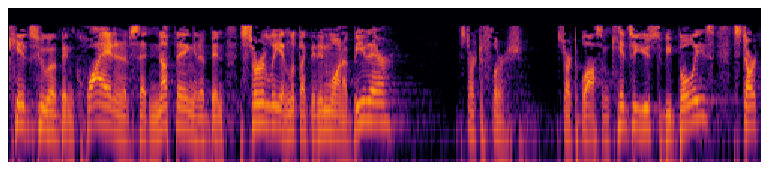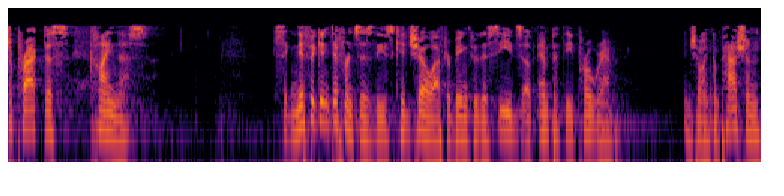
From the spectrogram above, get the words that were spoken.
Kids who have been quiet and have said nothing and have been surly and looked like they didn't want to be there start to flourish, start to blossom. Kids who used to be bullies start to practice kindness significant differences these kids show after being through the Seeds of Empathy program in showing compassion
